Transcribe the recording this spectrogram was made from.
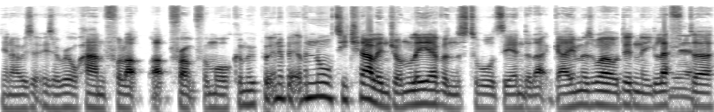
you know, he's a, a real handful up up front for Morecambe, who put in a bit of a naughty challenge on Lee Evans towards the end of that game as well, didn't he? Left yeah. uh,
